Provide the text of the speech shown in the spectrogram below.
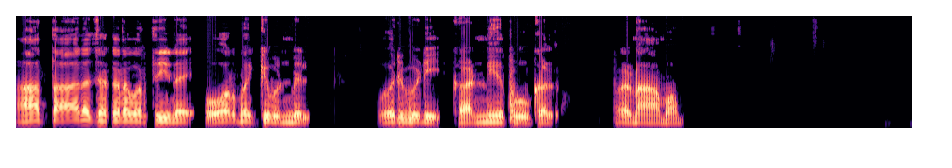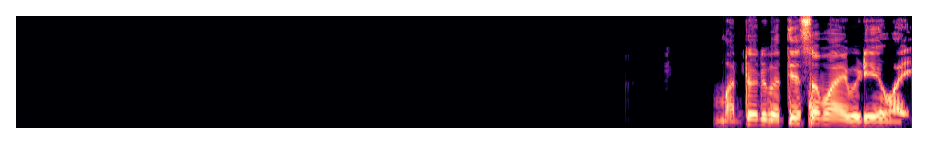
ആ താരചക്രവർത്തിയുടെ ഓർമ്മയ്ക്ക് മുൻപിൽ ഒരുപിടി കണ്ണീർ പൂക്കൾ പ്രണാമം. മറ്റൊരു വ്യത്യസ്തമായ വീഡിയോയുമായി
